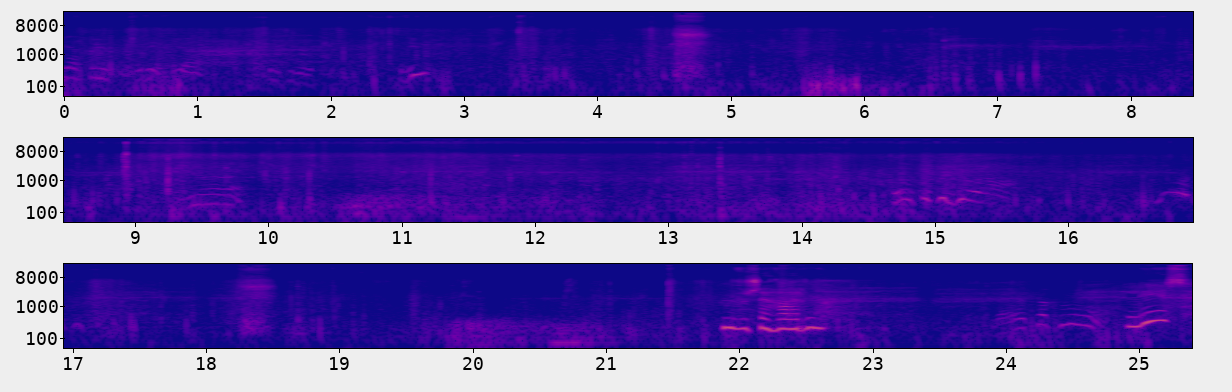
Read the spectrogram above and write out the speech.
Я стою, куди я. Куди? Я. Ох, ти куди? Дуже гарно. Ліс.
